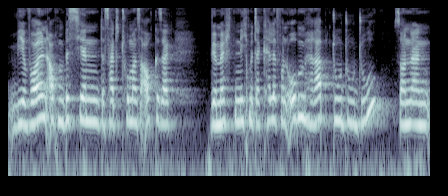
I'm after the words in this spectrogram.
wir wollen auch ein bisschen, das hatte Thomas auch gesagt, wir möchten nicht mit der Kelle von oben herab, du, du, du, sondern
